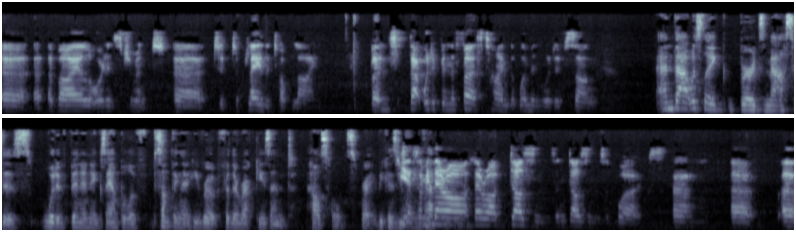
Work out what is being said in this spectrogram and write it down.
uh, a viol or an instrument uh, to, to, play the top line. But that would have been the first time that women would have sung. And that was like Byrd's Masses would have been an example of something that he wrote for the recusant households, right? Because yes, I mean there are there are dozens and dozens of works um, uh, uh,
